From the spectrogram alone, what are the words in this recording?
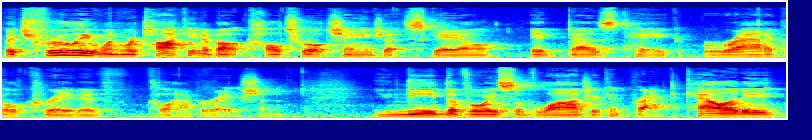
But truly, when we're talking about cultural change at scale, it does take radical creative collaboration. You need the voice of logic and practicality,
